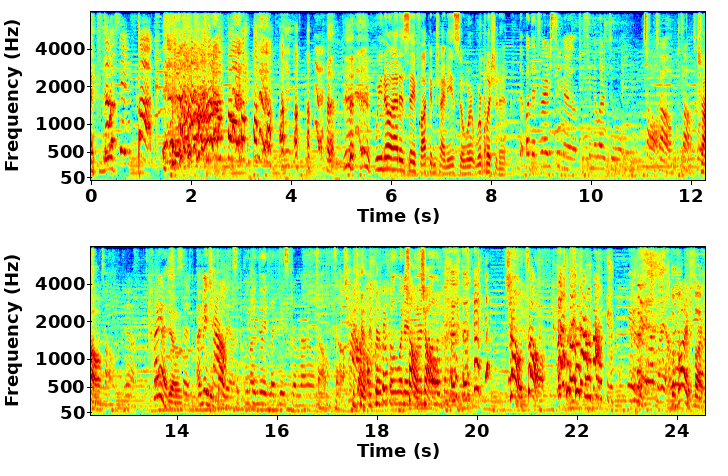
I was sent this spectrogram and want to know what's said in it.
I feel- Stop saying fuck. we know how to say fuck in Chinese, so we're, we're pushing it. But it's very similar similar to ciao. Ciao. Ciao. Ciao. Ciao. Yeah. Kind yeah, of. said- I mean Ciao. Italian. So we can do it like this from now on. Ciao. Ciao. Ciao. People wouldn't Ciao, even ciao. know. Ciao, ciao. Bye bye, fuck.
